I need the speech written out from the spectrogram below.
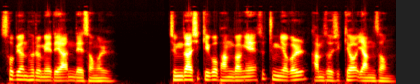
소변 흐름에 대한 내성을 증가시키고 방광의 수축력을 감소시켜 양성,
